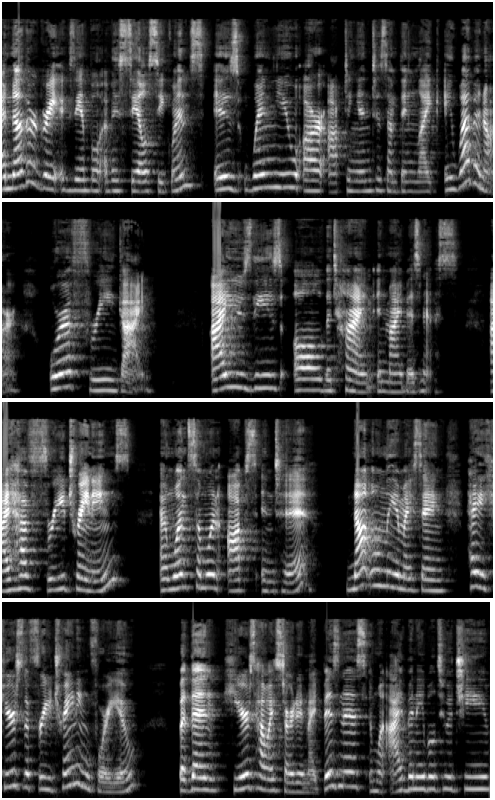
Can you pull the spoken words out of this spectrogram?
Another great example of a sales sequence is when you are opting into something like a webinar or a free guide. I use these all the time in my business. I have free trainings, and once someone opts into it, not only am I saying, hey, here's the free training for you, but then here's how I started my business and what I've been able to achieve.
